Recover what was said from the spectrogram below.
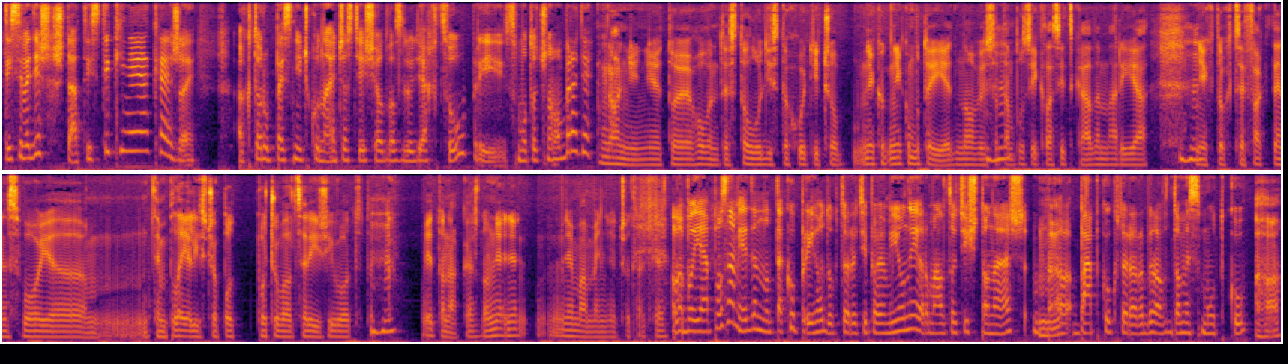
Ty si vedieš štatistiky nejaké, že ktorú pesničku najčastejšie od vás ľudia chcú pri smutočnom obrade? No nie, nie, to je, hovorím, to je 100 ľudí, 100 chutí, čo nieko, niekomu to je jedno, vieš, mm-hmm. sa tam pustí klasická Ave Maria, mm-hmm. niekto chce fakt ten svoj, ehm, ten playlist, čo po, počúval celý život, tak mm-hmm. Je to na každom, ne, ne, nemáme niečo také. Lebo ja poznám jednu takú príhodu, ktorú ti poviem. Junior mal totiž to náš, mm-hmm. babku, ktorá robila v dome smutku Aha,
